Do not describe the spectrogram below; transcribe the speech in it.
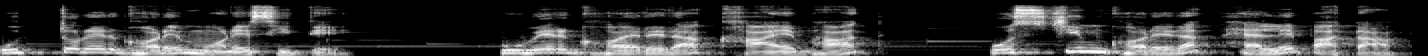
উত্তরের ঘরে মরে শীতে। পূবের ঘরেরা খায় ভাত, পশ্চিম ঘরেরা ফেলে পাতা।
